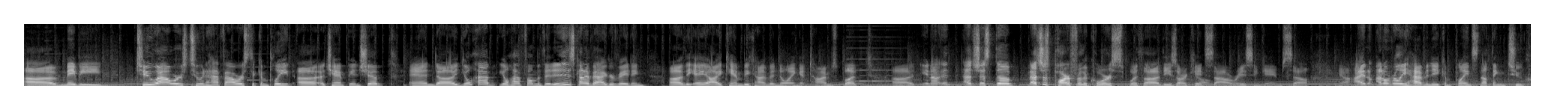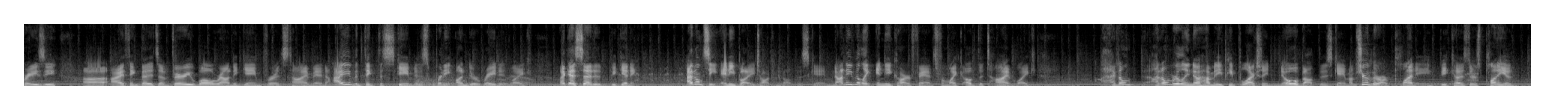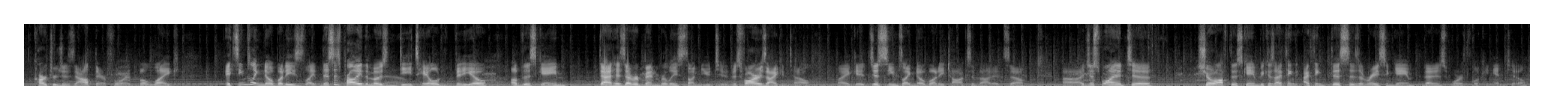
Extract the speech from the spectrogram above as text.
uh, maybe two hours, two and a half hours to complete uh, a championship, and uh, you'll have you'll have fun with it. It is kind of aggravating. the AI can be kind of annoying at times, but uh, you know, it, that's just the that's just par for the course with uh, these arcade style racing games. So, yeah, I don't, I don't really have any complaints. Nothing too crazy. Uh, I think that it's a very well-rounded game for its time, and I even think this game is pretty underrated. Like, like I said at the beginning, I don't see anybody talking about this game. Not even like IndyCar fans from like of the time. Like, I don't I don't really know how many people actually know about this game. I'm sure there are plenty because there's plenty of cartridges out there for it, but like, it seems like nobody's like, this is probably the most detailed video of this game that has ever been released on YouTube, as far as I can tell. Like, it just seems like nobody talks about it, so uh, I just wanted to show off this game because I think I think this is a racing game that is worth looking into.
